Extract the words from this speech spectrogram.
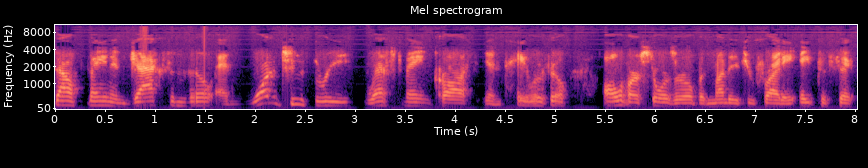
South Main in Jacksonville, and 123 West Main Cross in Taylorville. All of our stores are open Monday through Friday, 8 to 6,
